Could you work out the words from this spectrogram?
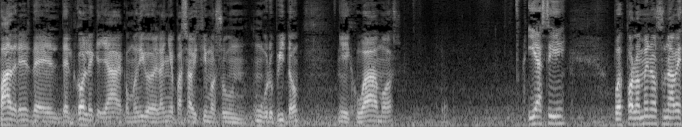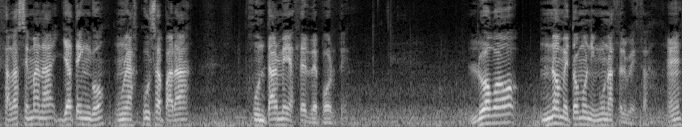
padres del, del cole, que ya como digo el año pasado hicimos un, un grupito y jugábamos. Y así, pues por lo menos una vez a la semana ya tengo una excusa para juntarme y hacer deporte. Luego no me tomo ninguna cerveza, ¿eh?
